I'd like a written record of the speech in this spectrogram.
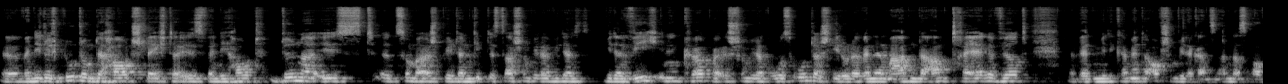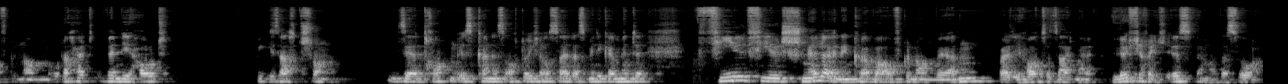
äh, wenn die Durchblutung der Haut schlechter ist, wenn die Haut dünner ist äh, zum Beispiel, dann gibt es da schon wieder, wieder, wieder Weg in den Körper, ist schon wieder große Unterschiede. Oder wenn der Magen-Darm träge wird, dann werden Medikamente auch schon wieder ganz anders aufgenommen. Oder halt, wenn die Haut, wie gesagt, schon sehr trocken ist, kann es auch durchaus sein, dass Medikamente viel, viel schneller in den Körper aufgenommen werden, weil die Haut, sag ich mal, löcherig ist, wenn man das so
